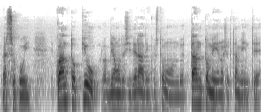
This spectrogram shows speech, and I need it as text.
verso cui quanto più lo abbiamo desiderato in questo mondo, tanto meno certamente,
